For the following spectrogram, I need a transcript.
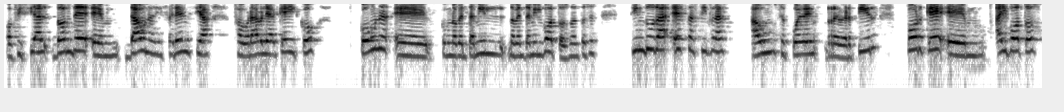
oficial, donde em, da una diferencia favorable a Keiko con, una, eh, con 90 mil votos. ¿no? Entonces, sin duda, estas cifras aún se pueden revertir porque em, hay votos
